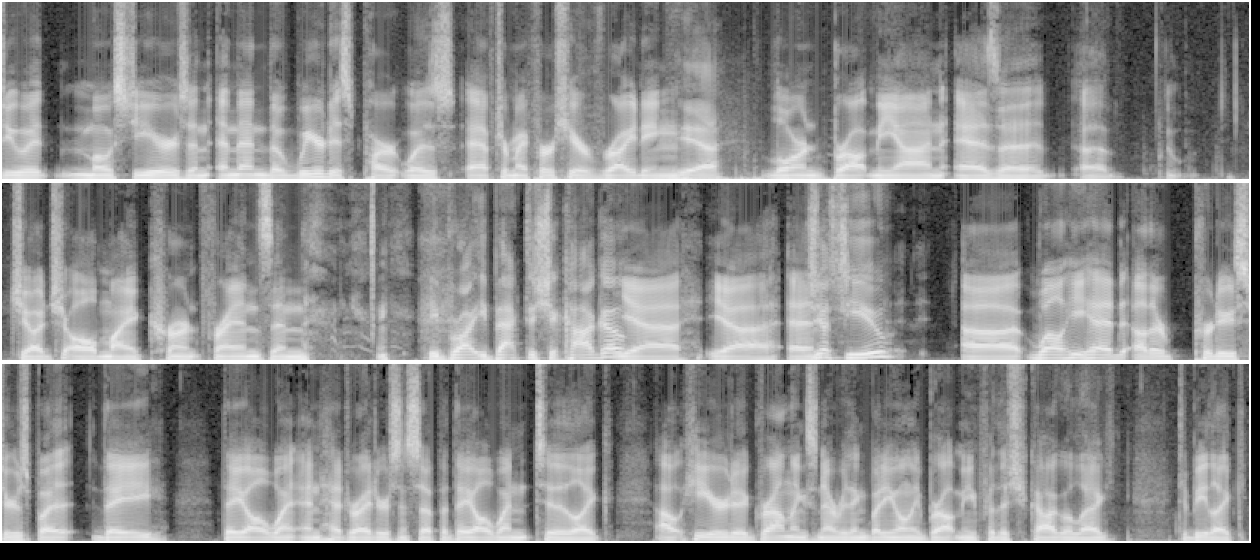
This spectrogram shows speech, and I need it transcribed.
do it most years, and and then the weirdest part was after my first year of writing. Yeah. Lorne brought me on as a. a judge all my current friends and He brought you back to Chicago? yeah yeah and Just you? Uh, well, he had other producers, but they they all went and head writers and stuff. But they all went to like out here to Groundlings and everything. But he only brought me for the Chicago leg to be like,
